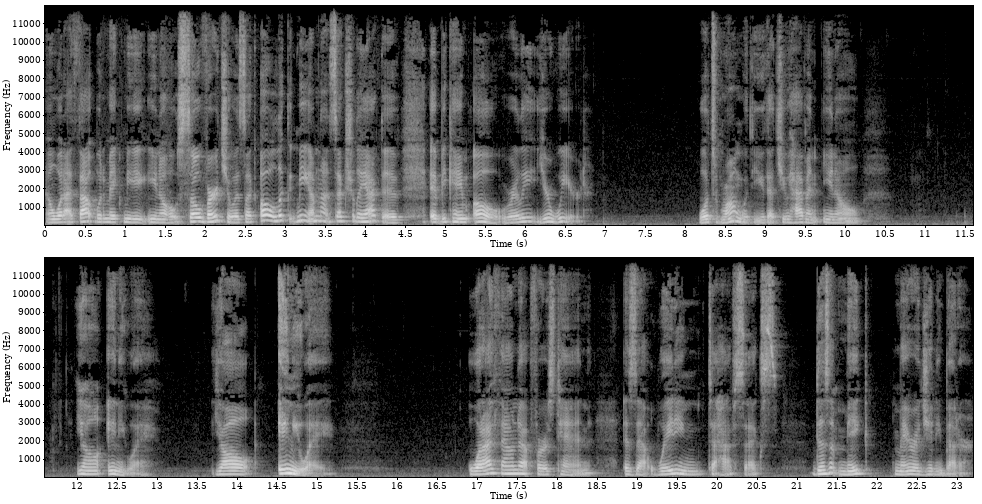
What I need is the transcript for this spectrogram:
And what I thought would make me, you know, so virtuous, like, oh, look at me, I'm not sexually active, it became, oh, really? You're weird. What's wrong with you that you haven't, you know, y'all, anyway, y'all, anyway, what I found out firsthand is that waiting to have sex doesn't make marriage any better.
